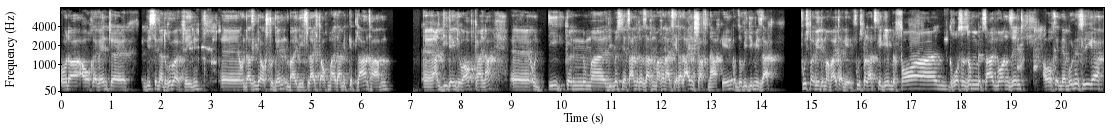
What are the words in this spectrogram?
oder auch eventuell ein bisschen darüber kriegen. Äh, und da sind ja auch Studenten bei, die vielleicht auch mal damit geplant haben, äh, an die denkt überhaupt keiner. Äh, und die können nun mal, die müssen jetzt andere Sachen machen, als ihrer Leidenschaft nachgehen. Und so wie Dimi sagt, Fußball wird immer weitergehen. Fußball hat es gegeben, bevor große Summen bezahlt worden sind, auch in der Bundesliga.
